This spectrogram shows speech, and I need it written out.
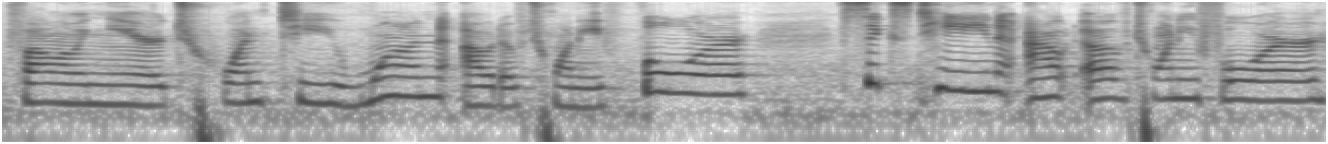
Following year, 21 out of 24. 16 out of 24.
